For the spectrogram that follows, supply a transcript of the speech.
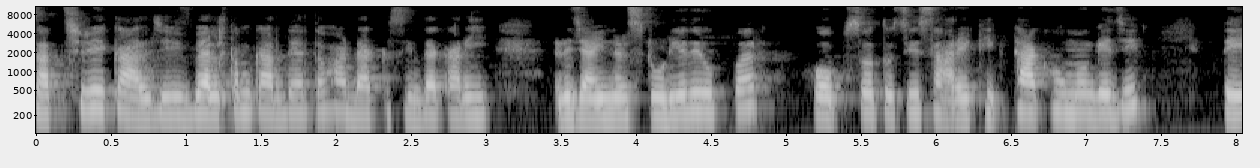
ਸਤਿ ਸ਼੍ਰੀ ਅਕਾਲ ਜੀ। ਵੈਲਕਮ ਕਰਦੇ ਹਾਂ ਤੁਹਾਡਾ ਕਸੀਦਾਕਾਰੀ ਡਿਜ਼ਾਈਨਰ ਸਟੂਡੀਓ ਦੇ ਉੱਪਰ। ਹੋਪ ਸੋ ਤੁਸੀਂ ਸਾਰੇ ਠੀਕ ਠਾਕ ਹੋਵੋਗੇ ਜੀ। ਤੇ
